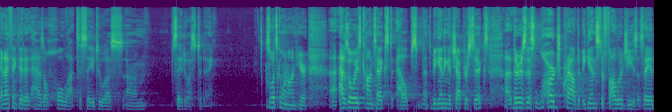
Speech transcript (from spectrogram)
And I think that it has a whole lot to say to us, um, say to us today. So, what's going on here? Uh, as always, context helps. At the beginning of chapter six, uh, there is this large crowd that begins to follow Jesus. They had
